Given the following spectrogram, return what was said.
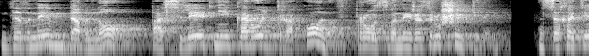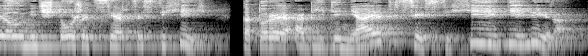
Давным-давно последний король драконов, прозванный Разрушителем, захотел уничтожить сердце стихий которая объединяет все стихии Гелира.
